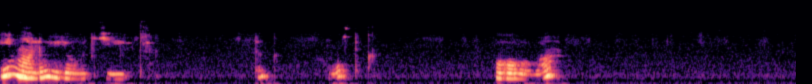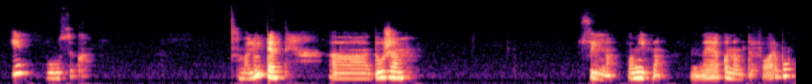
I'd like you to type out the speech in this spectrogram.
і малюю його кільце. Так, хвостик голова і вусик. Малюйте а, дуже сильно, помітно, не економте фарбу.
